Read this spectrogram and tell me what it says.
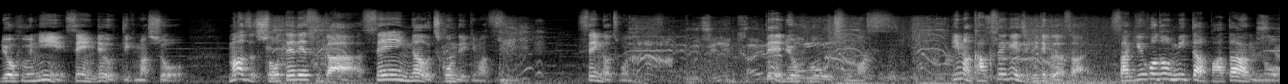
両風に繊維で打っていきましょう。まず初手ですが、繊維が打ち込んでいきます。繊維が打ち込んでいきます。で、両風を打ちます。今、覚醒ゲージ見てください。先ほど見たパターンの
